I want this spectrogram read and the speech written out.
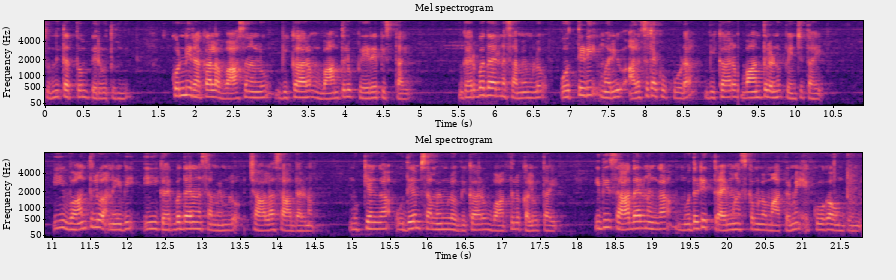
సున్నితత్వం పెరుగుతుంది. కొన్ని రకాల వాసనలు వికారం వాంతులు ప్రేరేపిస్తాయి. గర్భధారణ సమయంలో ఒత్తిడి మరియు అలసటకు కూడా వికారం వాంతులను పెంచుతాయి. ఈ వాంతులు అనేవి ఈ గర్భధారణ సమయంలో చాలా సాధారణం. ముఖ్యంగా ఉదయం సమయంలో వికారం వాంతులు కలుగుతాయి. ఇది సాధారణంగా మొదటి త్రైమాసికంలో మాత్రమే ఎక్కువగా ఉంటుంది.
